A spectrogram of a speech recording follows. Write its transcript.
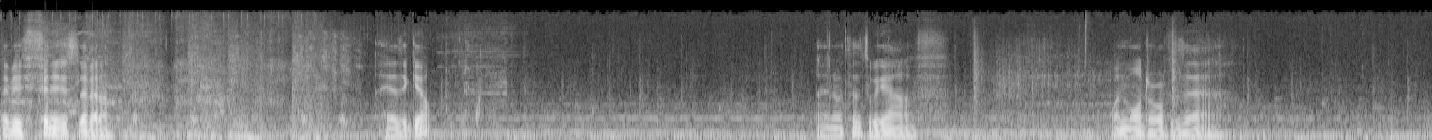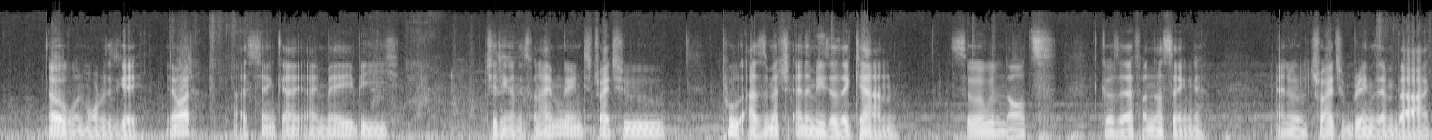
maybe finish this level. Here they go. And what else do we have? One more door over there. Oh, one more of this guy. You know what? I think I, I may be cheating on this one. I'm going to try to pull as much enemies as I can. So I will not go there for nothing. And we'll try to bring them back.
